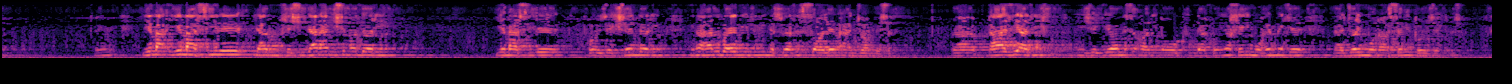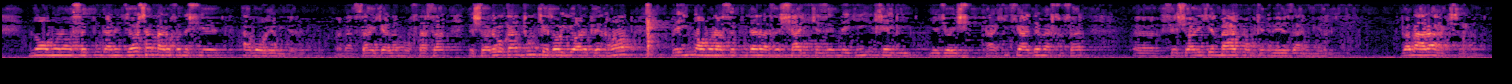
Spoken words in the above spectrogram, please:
یه, م- یه مسیر درون کشیدن همیشه ما داریم. یه مسیر projection داریم. اینا همه باید یه جوری به صورت سالم انجام بشن و بعضی از این ویژگی ها مثل آنیما و کودک و اینا خیلی مهمه که در جای مناسبی project بشه. نامناسب بودن جاش هم برای خودش یه عواقبی داره. و من سعی کردم مختصر اشاره بکنم. تو اون کتاب یار پنهان به این نامناسب بودن مثلا شریک زندگی خیلی یه جایش تاکید کرده مخصوصا فشاری که مرد ممکنه به زن بیاره. و برعکس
